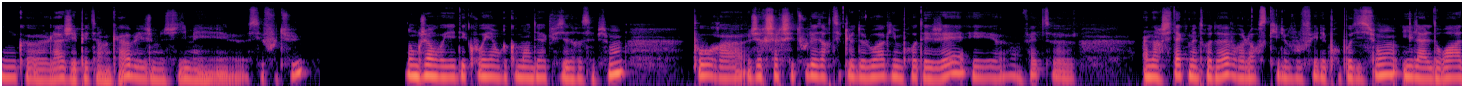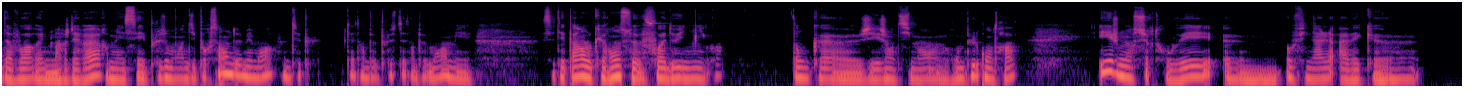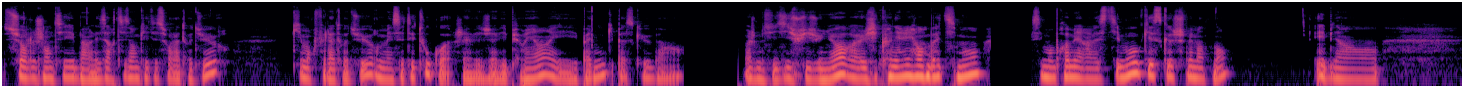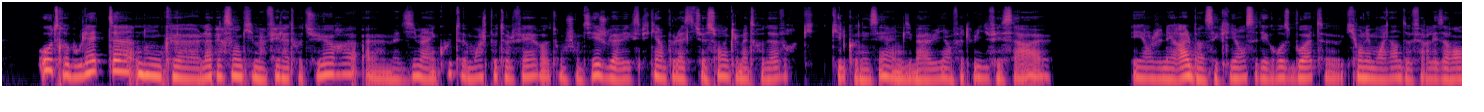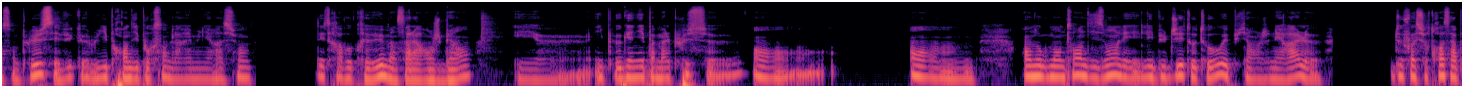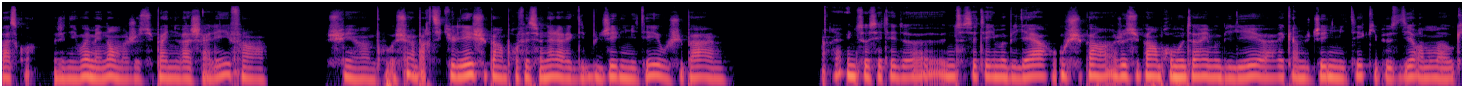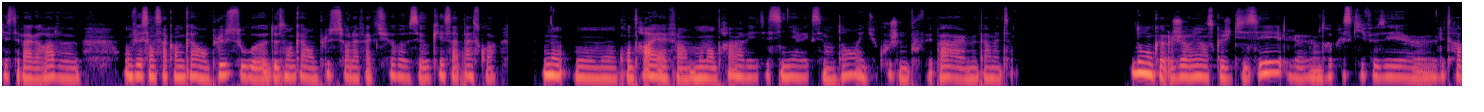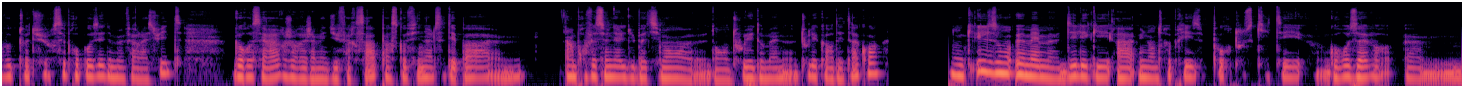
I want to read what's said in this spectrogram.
Donc là j'ai pété un câble et je me suis dit mais c'est foutu. Donc j'ai envoyé des courriers en recommandé accusé de réception pour j'ai recherché tous les articles de loi qui me protégeaient et en fait un architecte maître d'œuvre, lorsqu'il vous fait les propositions, il a le droit d'avoir une marge d'erreur, mais c'est plus ou moins 10% de mémoire, je ne sais plus. Peut-être un peu plus, peut-être un peu moins, mais c'était pas en l'occurrence fois deux et demi, quoi. Donc euh, j'ai gentiment rompu le contrat et je me suis retrouvée euh, au final avec euh, sur le chantier ben, les artisans qui étaient sur la toiture, qui m'ont refait la toiture, mais c'était tout quoi. J'avais, j'avais plus rien et panique parce que ben moi je me suis dit je suis junior, j'y connais rien en bâtiment, c'est mon premier investissement, qu'est-ce que je fais maintenant? Eh bien, autre boulette, donc euh, la personne qui m'a fait la toiture euh, m'a dit bah écoute, moi je peux te le faire ton chantier. Je lui avais expliqué un peu la situation avec le maître d'œuvre qu'il connaissait. Il me dit bah oui, en fait lui il fait ça. Euh. Et en général, ben, ses clients c'est des grosses boîtes qui ont les moyens de faire les avances en plus. Et vu que lui il prend 10% de la rémunération des travaux prévus, ben ça l'arrange bien. Et il peut gagner pas mal plus en, en, en augmentant, disons, les, budgets totaux. Et puis en général, euh, deux fois sur trois, ça passe quoi. J'ai dit, ouais, mais non, moi je suis pas une vache à lait. Enfin, je suis un, je suis un particulier, je suis pas un professionnel avec des budgets limités, ou je suis pas euh, une société de une société immobilière ou je suis pas je suis pas un promoteur immobilier euh, avec un budget limité qui peut se dire bon bah ok c'est pas grave on fait 150k en plus ou 200k en plus sur la facture c'est ok ça passe quoi non mon, contrat enfin mon emprunt avait été signé avec ces montants et du coup je ne pouvais pas me permettre ça donc, je reviens à ce que je disais, l'entreprise qui faisait euh, les travaux de toiture s'est proposé de me faire la suite. Grosse erreur, j'aurais jamais dû faire ça parce qu'au final, c'était pas euh, un professionnel du bâtiment euh, dans tous les domaines, tous les corps d'état, quoi. Donc, ils ont eux-mêmes délégué à une entreprise pour tout ce qui était gros œuvres,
